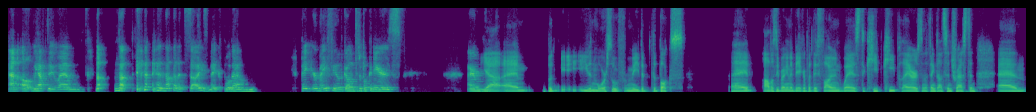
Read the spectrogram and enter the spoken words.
And uh, we have to um not not not that it's seismic, but um Baker Mayfield going to the Buccaneers. Um, yeah, um, but even more so for me, the the Bucks, uh, obviously bringing in Baker, but they found ways to keep key players, and I think that's interesting. Um,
